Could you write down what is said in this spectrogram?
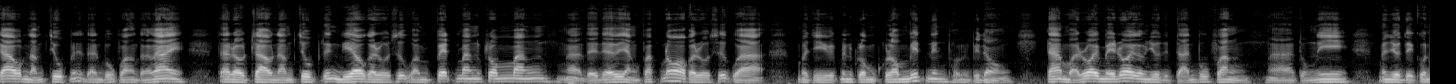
ข้าวกับน้ำจุบนะท่านผู้ฟังต่างหลายถ้าเราเจ้าน้ำจุบซึ่งเดียวก็รู้สึกว่ามันเป็ดมังตรมมังอ่าแต่แต่อย่างพักนอกก็รู้สึกกว่ามาชีวิตมันกลมกลมๆนิดนึงพอเป็นพี่น้องตามว่าร้อยไม่ร้อยก็มันอยู่ที่ฐานผู้ฟังอ่าตรงนี้มันอยู่ที่คน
